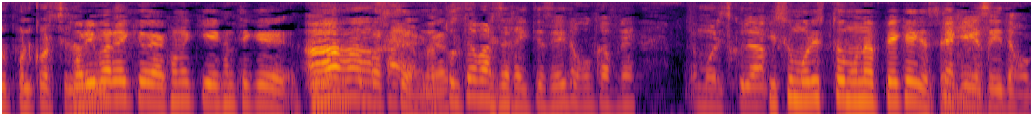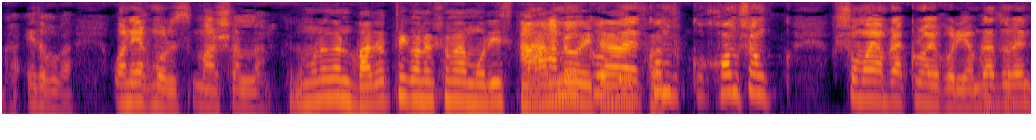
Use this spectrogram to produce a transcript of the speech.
রোপণ করছিলাম। পরিবারে কেউ এখনও কি এখান থেকে হ্যাঁ, তুলতে পারছে খাইতেছে। এই রকম আপনি। কিছু মরিচ তো মনে পেকে গেছে। পেকে গেছে এই দেখো এই দেখো অনেক মরিচ মার্শাল্লাহ মনে করেন বাজার থেকে অনেক সময় মরিচ কম সময় আমরা ক্রয় করি। আমরা ধরেন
